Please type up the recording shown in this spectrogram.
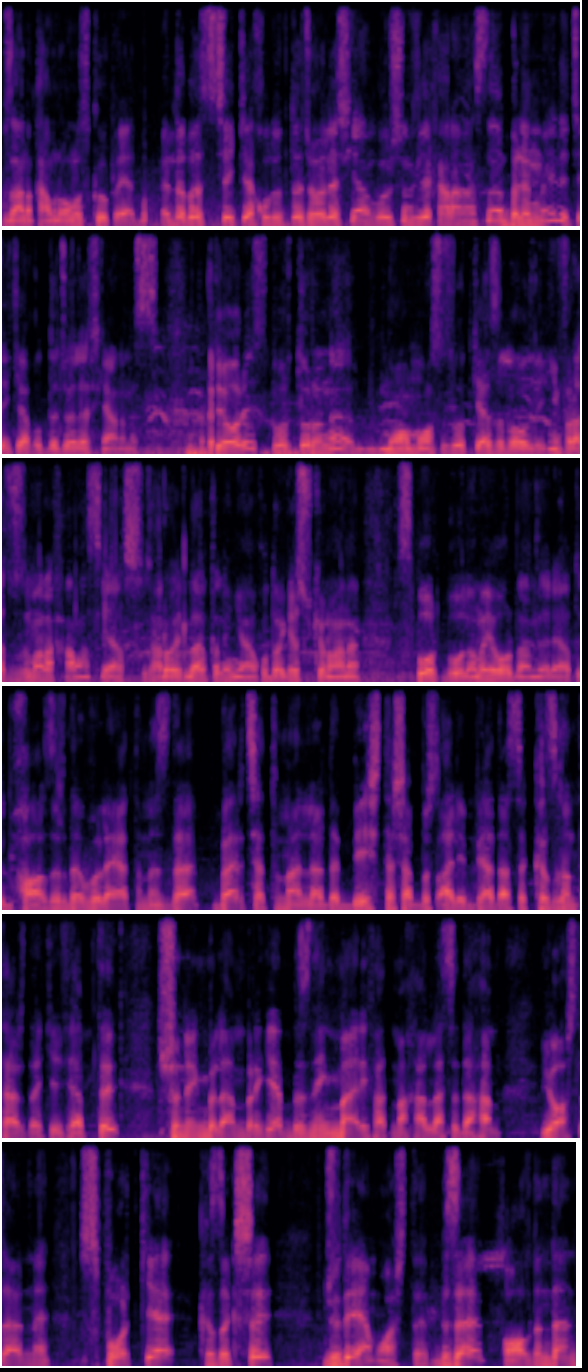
bizani qamrovimiz ko'payadi. Endi biz chekka hududda joylashgan bo'lishimizga qaramasdan bilinmaydi chekka hududda joylashganimiz. Teoriy sport turini muammosiz o'tkazib oldik. Infratuzilmalar hammasi yaxshi. Sharoitlar qilingan. Xudoga shukur mana sport sport bo'limi yordam beryapti. Hozirda viloyatimizda barcha tumanlarda besh tashabbus olimpiadasi qizg'in tarzda ketyapti. Shuning bilan birga bizning ma'rifat mahallasida ham yoshlarni sportga qiziqishi juda ham oshdi. Biza oldindan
